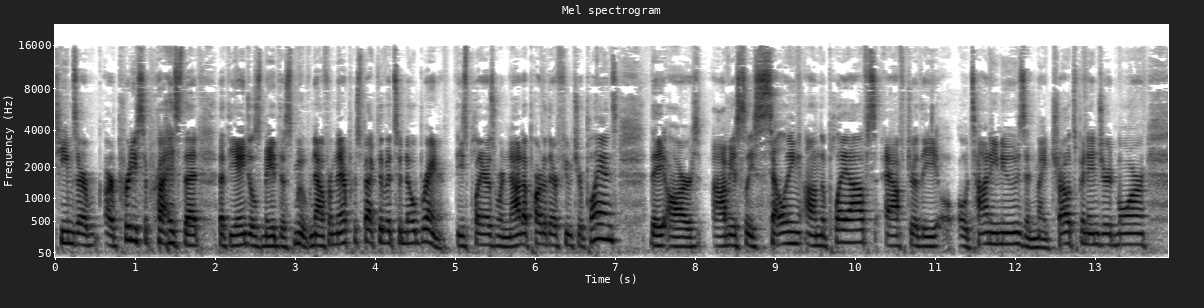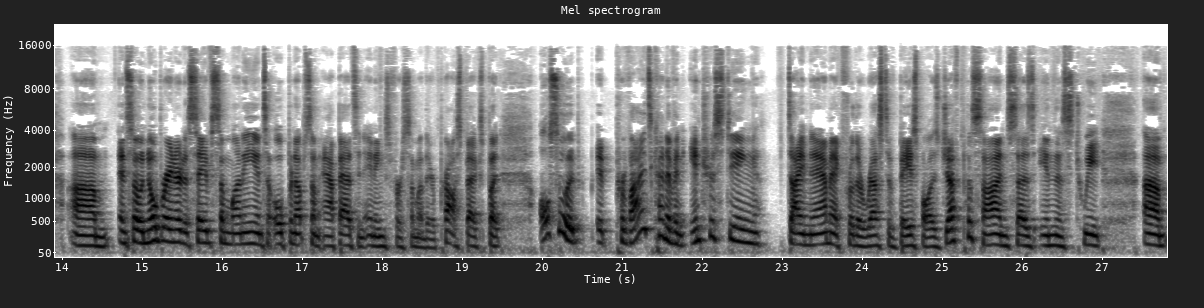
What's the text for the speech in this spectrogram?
teams are are pretty surprised that that the Angels made this move. Now, from their perspective, it's a no-brainer. These players were not a part of their future plans. They are obviously selling on the playoffs after the Ohtani news and Mike Trout's been injured more. Um, and so no-brainer to save some money and to open up some at-bats and innings for some of their prospects. But also it, it provides kind of an interesting dynamic for the rest of baseball. As Jeff Passan says in this tweet, um,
